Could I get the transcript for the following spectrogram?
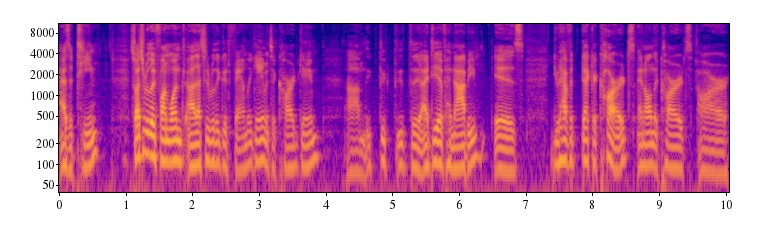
as a team. So that's a really fun one. Uh, that's a really good family game. It's a card game. Um, the, the, the idea of Hanabi is you have a deck of cards, and on the cards are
